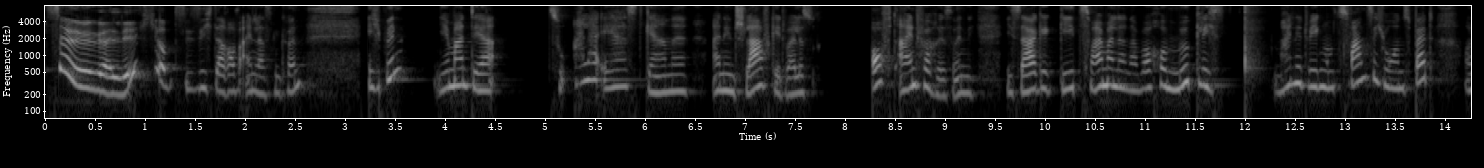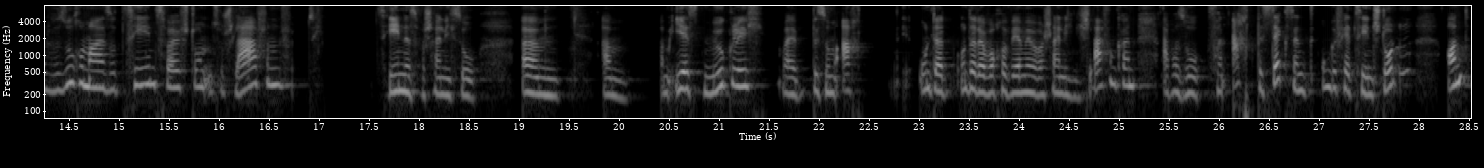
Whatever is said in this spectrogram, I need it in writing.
zögerlich, ob sie sich darauf einlassen können. Ich bin jemand, der zuallererst gerne an den Schlaf geht, weil es oft einfach ist. Wenn ich sage, geh zweimal in der Woche möglichst meinetwegen um 20 Uhr ins Bett und versuche mal so 10, 12 Stunden zu schlafen. 10 ist wahrscheinlich so ähm, am, am ehesten möglich, weil bis um 8 unter, unter der Woche werden wir wahrscheinlich nicht schlafen können, aber so von acht bis sechs sind ungefähr zehn Stunden und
